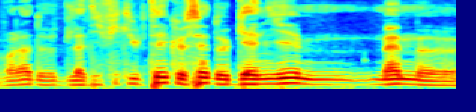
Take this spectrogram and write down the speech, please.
voilà, de, la difficulté que c'est de gagner, même, euh,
